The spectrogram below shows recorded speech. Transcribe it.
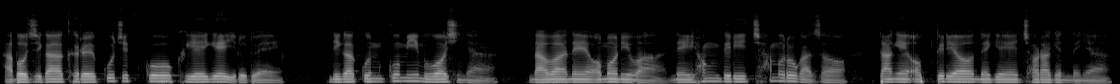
아버지가 그를 꾸짖고 그에게 이르되 네가 꾼 꿈이 무엇이냐? 나와 내 어머니와 내 형들이 참으로 가서 땅에 엎드려 내게 절하겠느냐?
